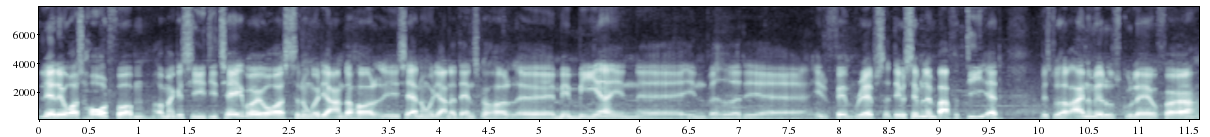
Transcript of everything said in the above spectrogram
bliver det jo også hårdt for dem, og man kan sige, de taber jo også til nogle af de andre hold, især nogle af de andre danske hold, øh, med mere end, øh, end, hvad hedder det, øh, end fem reps. Og det er jo simpelthen bare fordi, at hvis du havde regnet med, at du skulle lave 40,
